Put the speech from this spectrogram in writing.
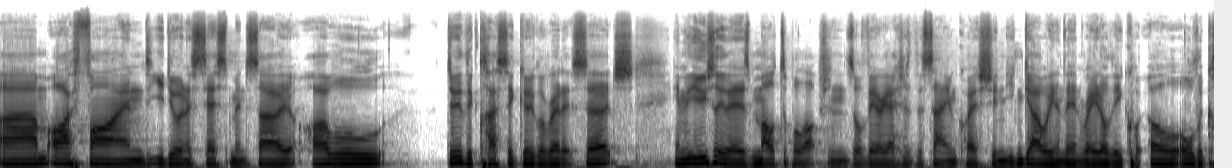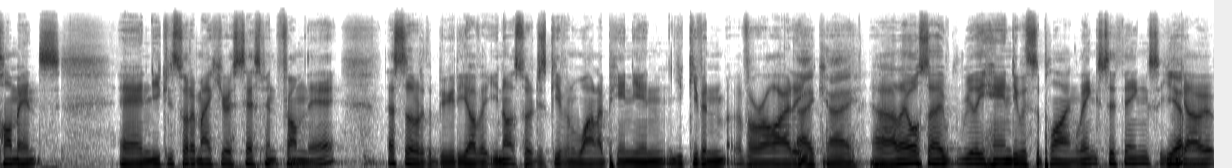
Um, I find you do an assessment. So I will do the classic Google Reddit search, and usually there's multiple options or variations of the same question. You can go in and then read all the all, all the comments, and you can sort of make your assessment from there. That's sort of the beauty of it. You're not sort of just given one opinion. You're given a variety. Okay. Uh, they're also really handy with supplying links to things, so you Yep. go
